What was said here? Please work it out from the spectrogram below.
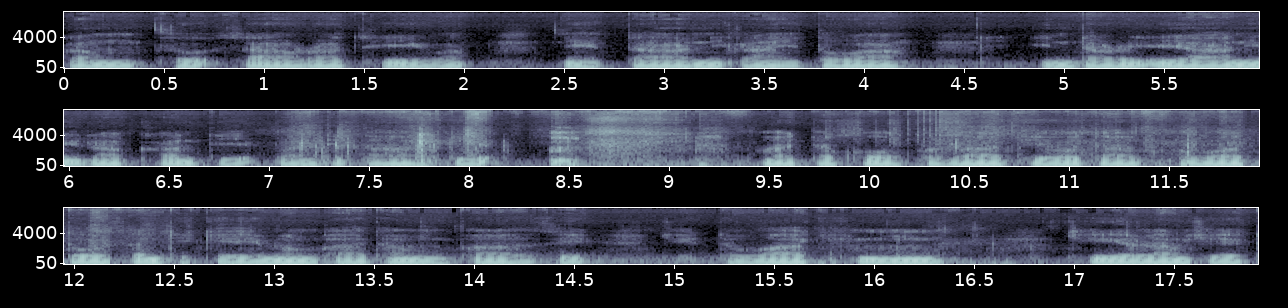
กังสุสาราธิวะ เนตานิกาหิตวาอินทริยานิรักขันติปันทิตาติอัตตโคปราเทวตาภวะโตสันติเกมังคาทั้งภาสิจิตวาคิงขีลังเชต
